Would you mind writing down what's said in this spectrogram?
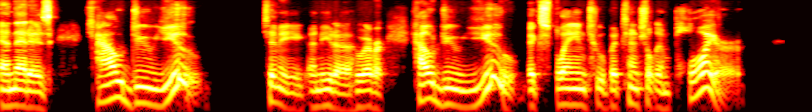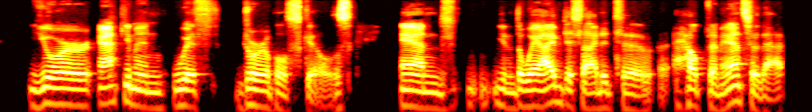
and that is how do you, Timmy, Anita, whoever, how do you explain to a potential employer your acumen with durable skills? And you know, the way I've decided to help them answer that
